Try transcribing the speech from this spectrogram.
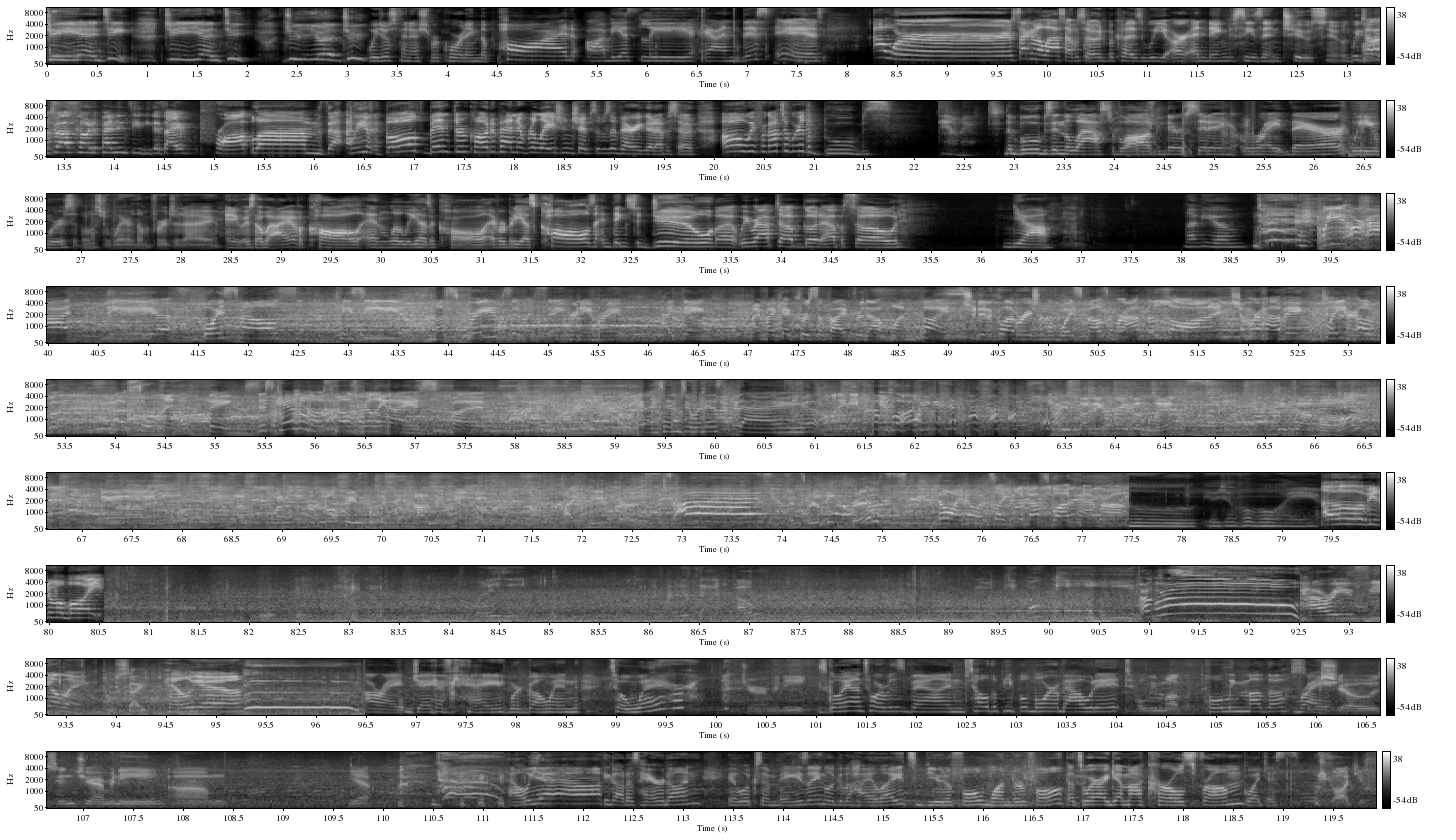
GNT, GNT, GNT. We just finished recording the pod, obviously, and this is our second to last episode because we are ending season two soon. We talked about codependency because I have problems. We've both been through codependent relationships. It was a very good episode. Oh, we forgot to wear the boobs. Damn it. The boobs in the last vlog, they're sitting right there. We were supposed to wear them for today. Anyway, so but I have a call and Lily has a call. Everybody has calls and things to do. But we wrapped up, good episode. Yeah. Love you. We are at the Boy Smells Kacey Musgraves. Am I saying her name right? I think. I might get crucified for that one. But she did a collaboration with Boy Smells and we're at the launch and we're having a plate of assortment of things. This candle though smells really nice, but Oh, beautiful boy. What is it? What is that? Oh. Pokey pokey. How are you feeling? I'm psyched. Hell yeah. All right, JFK, we're going to where? Germany. He's going on tour with his band. Tell the people more about it. Holy mother. Holy Mother. Six right. shows in Germany. Um, yeah. Hell yeah. He got his hair done. It looks amazing. Look at the highlights. Beautiful, wonderful. That's where I get my curls from. Gorgeous. Gorgeous.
